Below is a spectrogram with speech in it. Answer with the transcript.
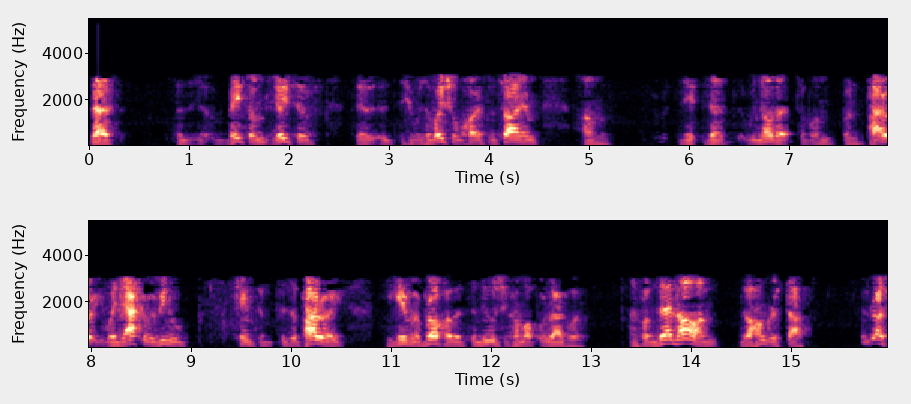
that uh, based on Yosef, he was a Moshe Mitzrayim. Um, that we know that when when, Paro, when Yaakov Avinu came to visit Paro, he gave him a bracha that the news should come up with Ragla. And from then on, the hunger stopped. And And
